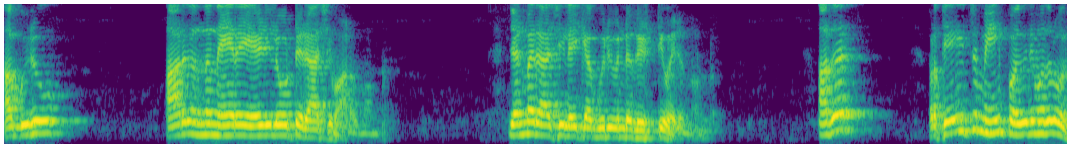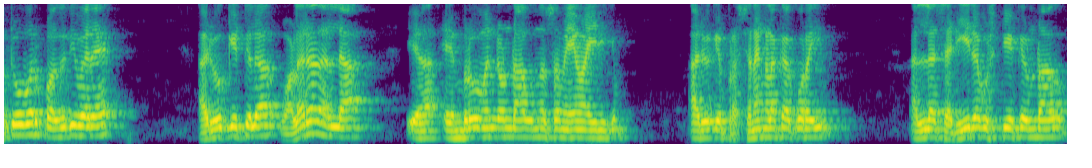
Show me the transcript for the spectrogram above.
ആ ഗുരു ആറിൽ നിന്ന് നേരെ ഏഴിലോട്ട് രാശി മാറുന്നുണ്ട്. ജന്മരാശിയിലേക്ക് ആ ഗുരുവിന്റെ ദൃഷ്ടി വരുന്നുണ്ട്. അത് പ്രത്യേകിച്ച് മെയ് പകുതി മുതൽ ഒക്ടോബർ പകുതി വരെ ആരോഗ്യത്തിൽ വളരെ നല്ല ഇമ്പ്രൂവ്മെന്റ് ഉണ്ടാകുന്ന സമയമായിരിക്കും. ആരോഗ്യ പ്രശ്നങ്ങളൊക്കെ കുറയും. നല്ല ശരീരപുഷ്ടിയൊക്കെ ഉണ്ടാകും.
